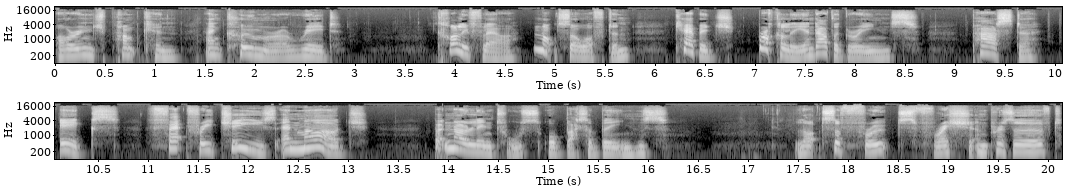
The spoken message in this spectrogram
orange pumpkin, and kumara red. Cauliflower, not so often, cabbage, broccoli, and other greens. Pasta, eggs fat free cheese and marge, but no lentils or butter beans. Lots of fruits, fresh and preserved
